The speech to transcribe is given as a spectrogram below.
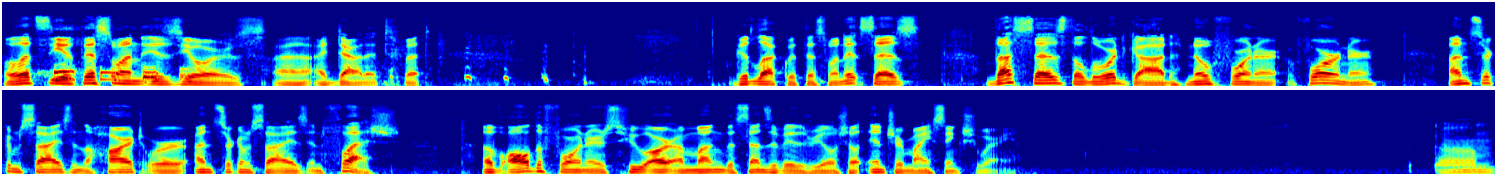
Well, let's see if this one is yours. Uh, I doubt it, but good luck with this one. It says, "Thus says the Lord God: No foreigner, foreigner, uncircumcised in the heart or uncircumcised in flesh, of all the foreigners who are among the sons of Israel, shall enter my sanctuary." Um,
